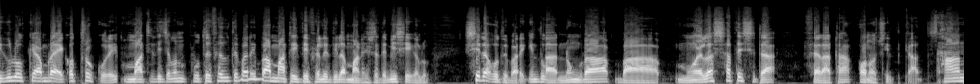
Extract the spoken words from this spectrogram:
এগুলোকে আমরা একত্র করে মাটিতে যেমন পুঁতে ফেলতে পারি বা মাটিতে ফেলে দিলাম মাটির সাথে মিশে গেল, সেটা হতে পারে। কিন্তু নোংরা বা ময়লার সাথে সেটা ফেলাটা অনুচিত কাজ। খান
